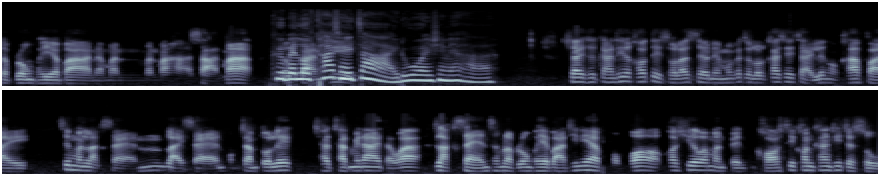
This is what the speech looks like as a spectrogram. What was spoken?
กับโรงพยาบาลอะมันมันมหาศาลมาก คือเป็นลดแล้วกรค่าที่ใช้จ่ายด้วยใช่ไหมคะ ใช่คือการที่เขาติดโซลาร์เซลล์เนี่ยมันก็จะลดค่าใช้จ่ายเรื่องของค่าไฟ ซึ่งมันหลักแสนหลายแสน ผมจำตัวเลขชัดๆไม่ได้ แต่ว่าหลักแสนสำหรับโรงพยาบาลที่เนี่ย ผมก็ก็เชื่อว่ามันเป็นคอสที่ค่อนข้างที่จะสู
